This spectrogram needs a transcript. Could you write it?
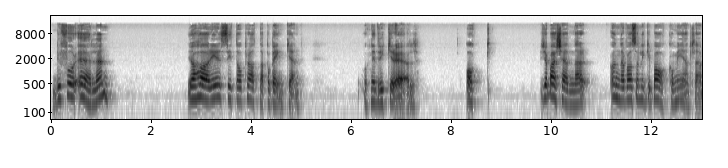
Du får ölen. Jag hör er sitta och prata på bänken. Och ni dricker öl. Och jag bara känner, undrar vad som ligger bakom egentligen.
